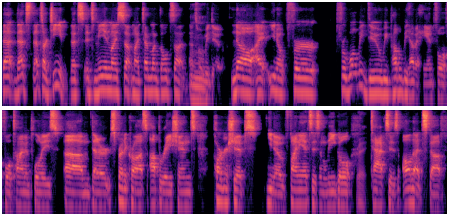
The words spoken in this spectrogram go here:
that that's that's our team. That's it's me and my son, my ten month old son. That's mm. what we do. No, I you know for for what we do, we probably have a handful of full time employees um, that are spread across operations, partnerships, you know finances and legal right. taxes all that stuff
